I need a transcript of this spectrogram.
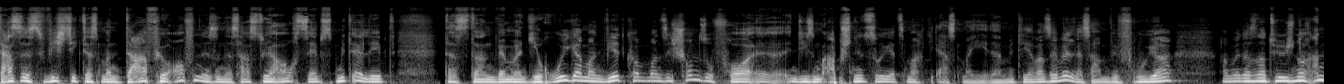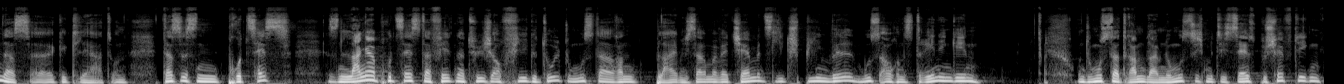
das ist wichtig, dass man dafür offen ist. Und das hast du ja auch selbst miterlebt, dass dann, wenn man, je ruhiger man wird, kommt man sich schon so vor äh, in diesem Abschnitt, so jetzt macht erstmal jeder mit dir, was er will. Das haben wir früher, haben wir das natürlich noch anders äh, geklärt. Und das ist ein Prozess, ist ein langer Prozess, da fehlt natürlich auch viel Geduld. Du musst daran bleiben. Ich sage mal, wer Champions League spielen will, muss auch ins Training gehen. Und du musst da dranbleiben. Du musst dich mit dich selbst beschäftigen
